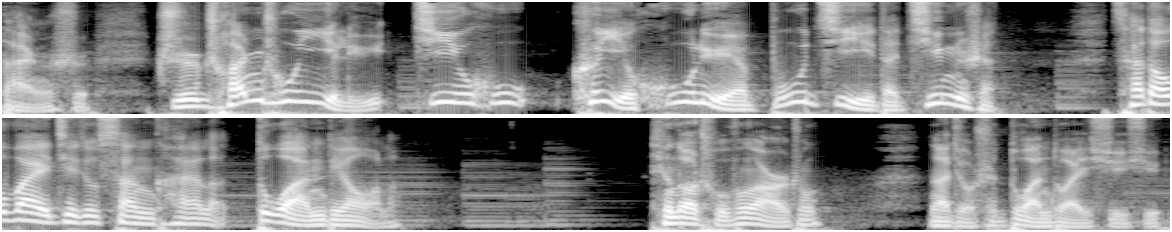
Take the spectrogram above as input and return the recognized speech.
但是只传出一缕几乎可以忽略不计的精神，才到外界就散开了，断掉了。听到楚风耳中，那就是断断续续，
